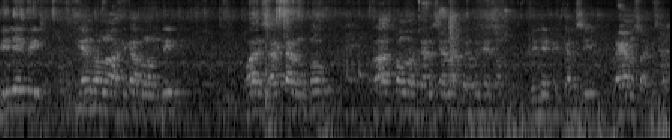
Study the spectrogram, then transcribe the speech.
బీజేపీ కేంద్రంలో అధికారంలో ఉంది. వారి సహకారంతో రాష్ట్రంలో జనసేన తెలుగుదేశం బీజేపీ కలిసి ప్రయాణం సాగిస్తాం.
